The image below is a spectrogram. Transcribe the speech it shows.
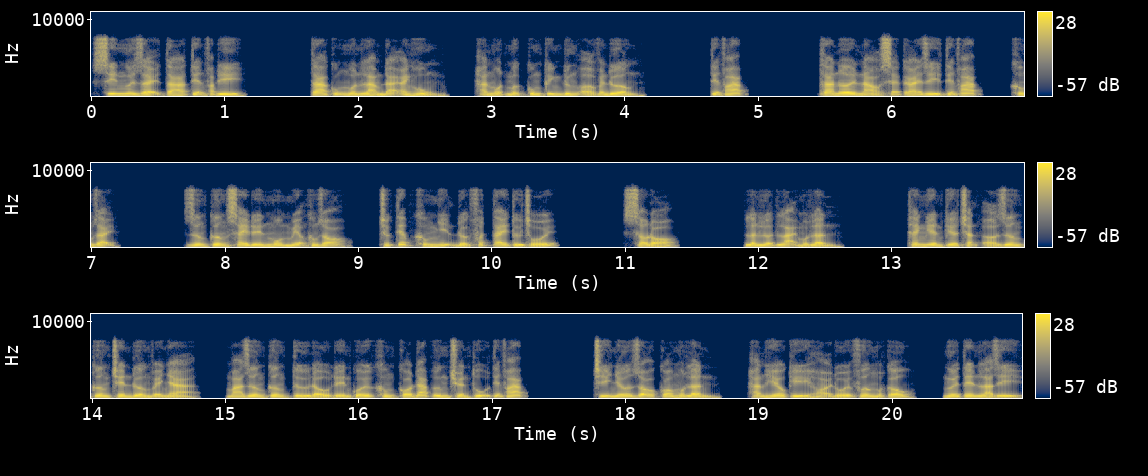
xin ngươi dạy ta tiễn pháp đi. Ta cũng muốn làm đại anh hùng. Hắn một mực cung kính đứng ở ven đường. Tiễn pháp? Ta nơi nào sẽ cái gì tiên pháp, không dạy. Dương cương say đến một miệng không rõ, trực tiếp không nhịn được phất tay từ chối. Sau đó, lần lượt lại một lần. Thanh niên kia chặn ở dương cương trên đường về nhà, mà dương cương từ đầu đến cuối không có đáp ứng truyền thụ tiên pháp. Chỉ nhớ rõ có một lần, hắn hiếu kỳ hỏi đối phương một câu, ngươi tên là gì?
